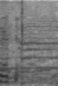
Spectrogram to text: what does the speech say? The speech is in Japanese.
フフフ。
